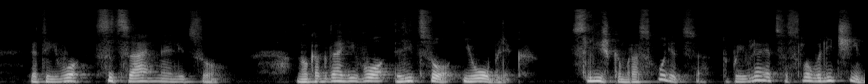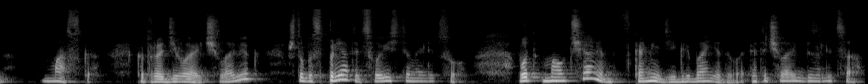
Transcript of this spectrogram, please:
– это его социальное лицо. Но когда его лицо и облик слишком расходятся, то появляется слово «личина», маска, которую одевает человек, чтобы спрятать свое истинное лицо. Вот Молчалин в комедии Грибоедова – это человек без лица.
